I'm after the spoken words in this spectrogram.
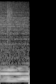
you.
